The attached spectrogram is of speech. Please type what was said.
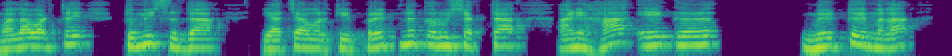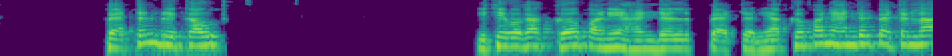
मला वाटतंय. तुम्ही सुद्धा याच्यावरती प्रयत्न करू शकता. आणि हा एक मिळतोय मला. पॅटर्न ब्रेकआउट इथे बघा कप आणि हँडल पॅटर्न या कप आणि हँडल पॅटर्नला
